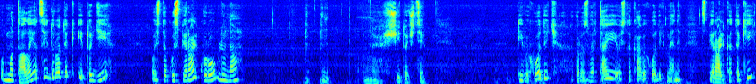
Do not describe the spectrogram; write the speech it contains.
Обмотала я цей дротик і тоді ось таку спіральку роблю на щіточці. І виходить, розвертаю її, ось така виходить в мене спіралька. Такий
